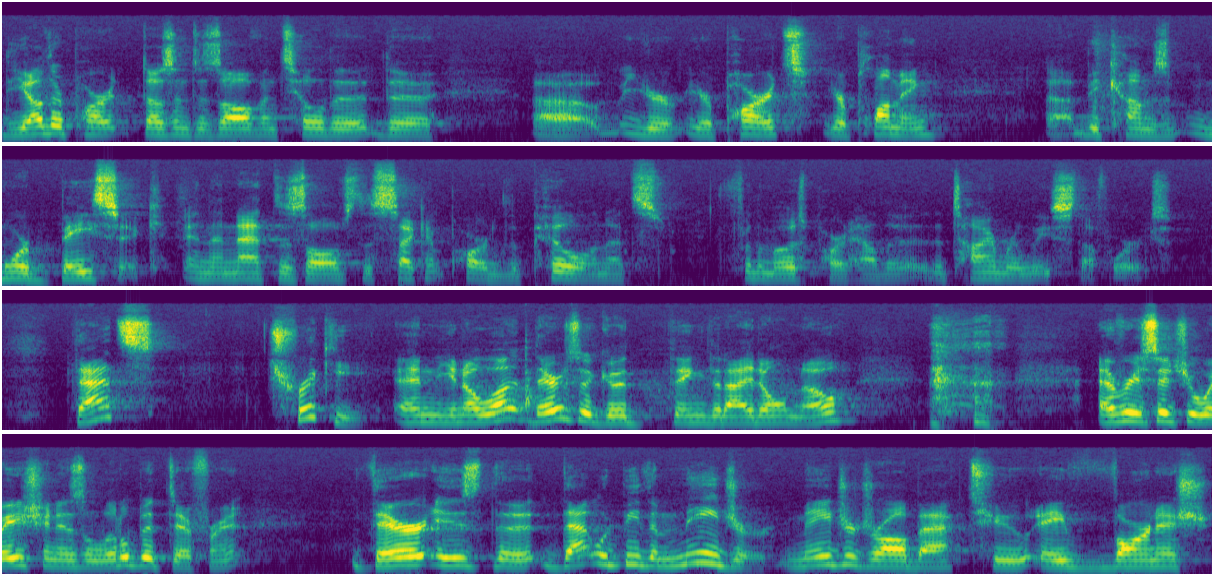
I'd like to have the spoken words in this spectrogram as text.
The other part doesn't dissolve until the, the, uh, your, your parts, your plumbing, uh, becomes more basic, and then that dissolves the second part of the pill, and that's for the most part, how the, the time release stuff works. That's tricky. And you know what? There's a good thing that I don't know. Every situation is a little bit different. There is the, that would be the major, major drawback to a varnish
